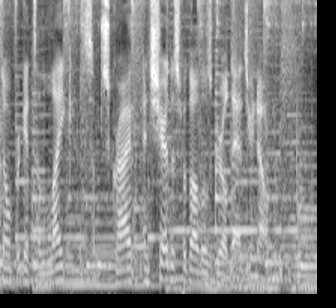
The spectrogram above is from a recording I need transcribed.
Don't forget to like, subscribe, and share this with all those girl dads you know.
